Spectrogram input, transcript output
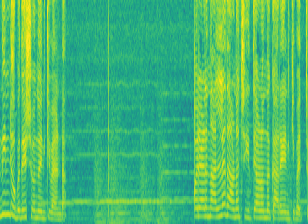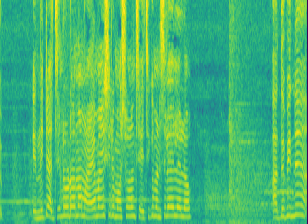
നിന്റെ ഉപദേശമൊന്നും എനിക്ക് വേണ്ട. ഒരാൾ നല്ലതാണോ ചീത്തയാണോ എന്നൊക്കെ അറിയാൻ എനിക്ക് പറ്റും. എന്നിട്ട് അച്ഛന്റെ കൂടെ വന്ന മായമഹേശ്വരി മോശമാണെന്ന് ചേച്ചിക്ക് മനസ്സിലായില്ലല്ലോ? അത് പിന്നെ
